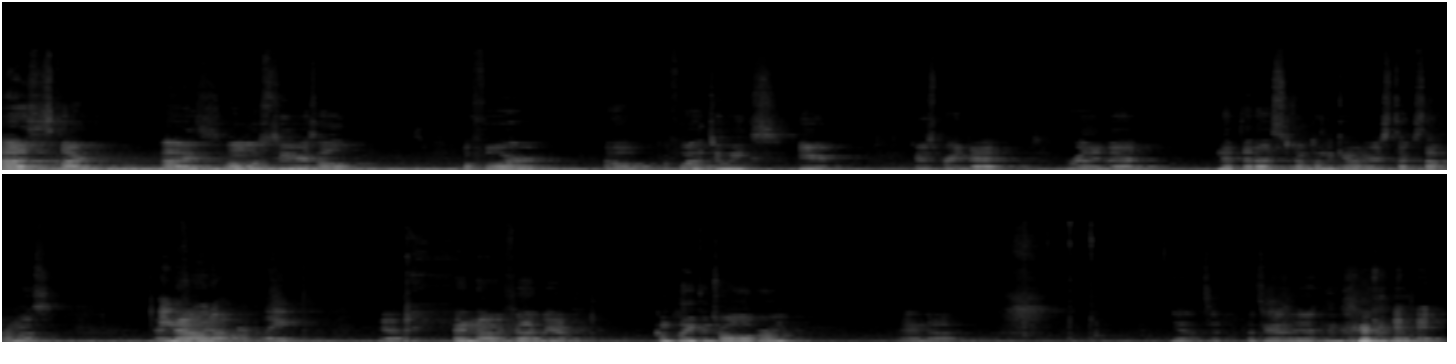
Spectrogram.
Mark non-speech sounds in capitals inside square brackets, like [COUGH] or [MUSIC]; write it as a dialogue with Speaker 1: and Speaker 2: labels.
Speaker 1: Uh, this is Clark. Uh, he's almost two years old. Before, although before the two weeks here, it was pretty bad. It was really bad. Nipped at us, jumped on the counters, took stuff from us, and
Speaker 2: he
Speaker 1: now,
Speaker 2: food off her plate.
Speaker 1: yeah, and now we feel like we have complete control over him. And uh, yeah, that's it. That's really it. [LAUGHS]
